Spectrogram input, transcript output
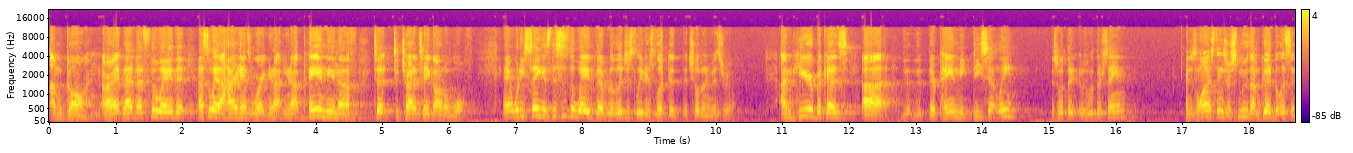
I'm gone. All right, that, that's, the way that, that's the way that hired hands work. You're not, you're not paying me enough to, to try to take on a wolf. And what he's saying is this is the way the religious leaders looked at the children of Israel. I'm here because uh, they're paying me decently, is what, is what they're saying. And as long as things are smooth, I'm good. But listen,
